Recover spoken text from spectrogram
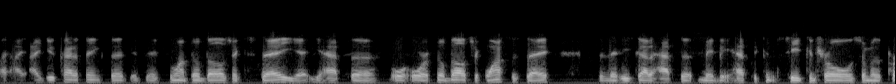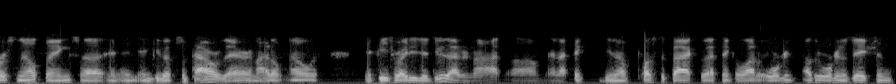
I, I do kind of think that if, if you want Bill Belichick to stay, you, you have to, or, or if Bill Belichick wants to stay, that he's got to have to maybe have to concede control of some of the personnel things uh, and, and give up some power there. And I don't know if he's ready to do that or not. Um, and I think you know, plus the fact that I think a lot of organ, other organizations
